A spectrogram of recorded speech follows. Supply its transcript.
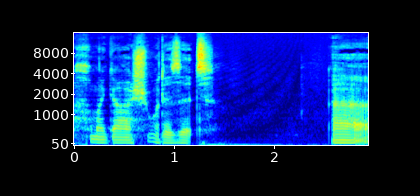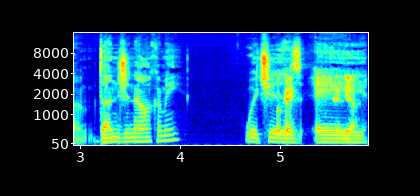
oh my gosh, what is it? Uh, Dungeon Alchemy, which is Yeah, a yeah.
